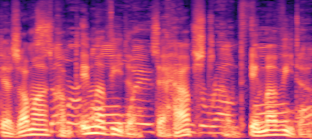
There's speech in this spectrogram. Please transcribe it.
Der Sommer kommt immer wieder, der Herbst kommt immer wieder.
